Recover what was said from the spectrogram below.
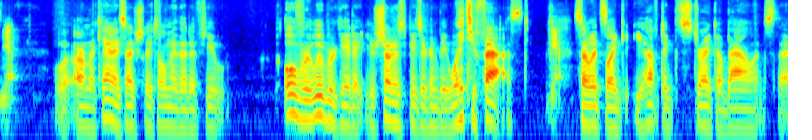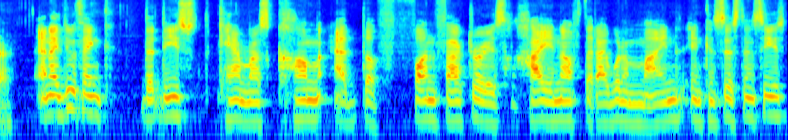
Yeah. Our mechanics actually told me that if you over lubricate it, your shutter speeds are going to be way too fast. Yeah. So it's like you have to strike a balance there. And I do think that these cameras come at the fun factor is high enough that I wouldn't mind inconsistencies.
